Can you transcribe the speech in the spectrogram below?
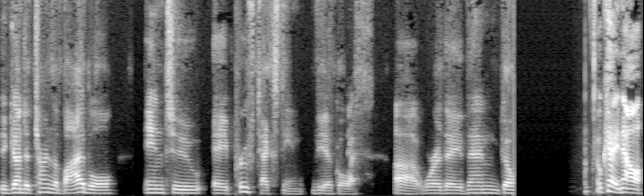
begun to turn the bible into a proof texting vehicle yes. uh, where they then go. Okay, now,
